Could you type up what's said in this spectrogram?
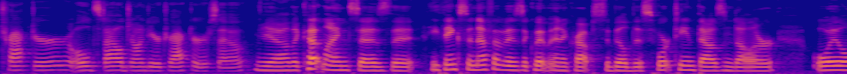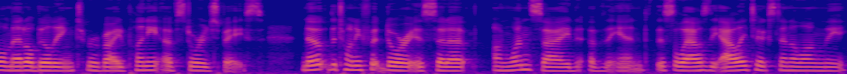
tractor, old style John Deere tractor or so. Yeah, the cut line says that he thinks enough of his equipment and crops to build this $14,000 oil metal building to provide plenty of storage space. Note the 20 foot door is set up on one side of the end. This allows the alley to extend along the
